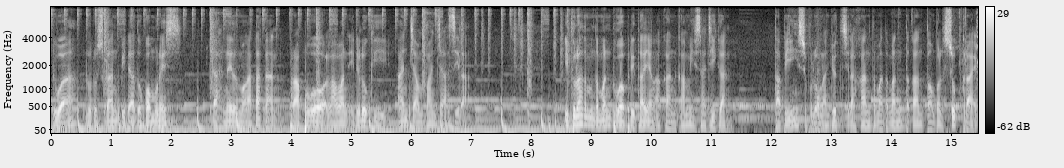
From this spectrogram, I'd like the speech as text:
Dua, luruskan pidato komunis. Dahnil mengatakan Prabowo lawan ideologi ancam Pancasila. Itulah teman-teman dua berita yang akan kami sajikan. Tapi sebelum lanjut silahkan teman-teman tekan tombol subscribe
